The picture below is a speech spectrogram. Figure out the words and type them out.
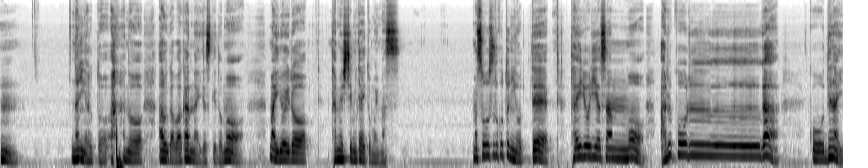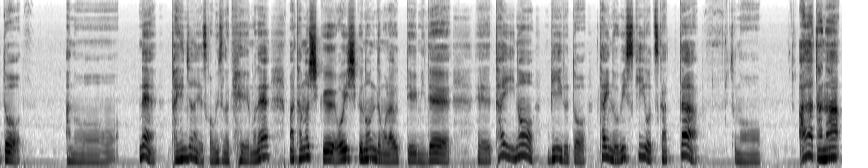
うん何がちょっとあの合うか分かんないですけどもまあいろいろ試してみたいと思います。まあ、そうすることによってタイ料理屋さんもアルコールがこう出ないとあのね大変じゃないですかお店の経営もね、まあ、楽しく美味しく飲んでもらうっていう意味で、えー、タイのビールとタイのウイスキーを使ったその新たな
